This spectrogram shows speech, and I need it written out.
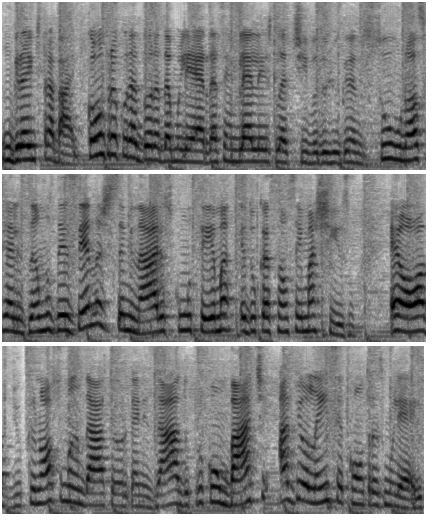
um grande trabalho. Como procuradora da mulher da Assembleia Legislativa do Rio Grande do Sul, nós realizamos dezenas de seminários com o tema Educação sem Machismo. É óbvio que o nosso mandato é organizado para o combate à violência contra as mulheres,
